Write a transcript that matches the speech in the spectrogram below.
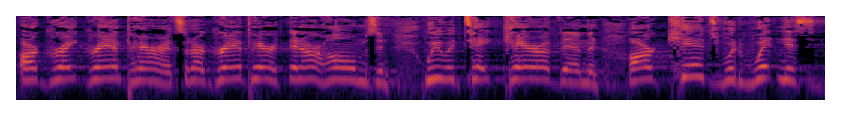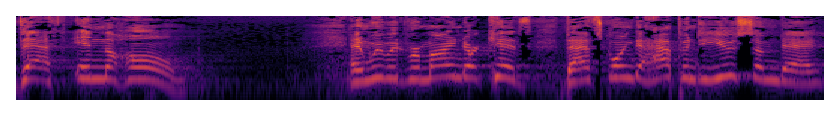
our great grandparents and our grandparents in our homes and we would take care of them and our kids would witness death in the home. And we would remind our kids that's going to happen to you someday.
